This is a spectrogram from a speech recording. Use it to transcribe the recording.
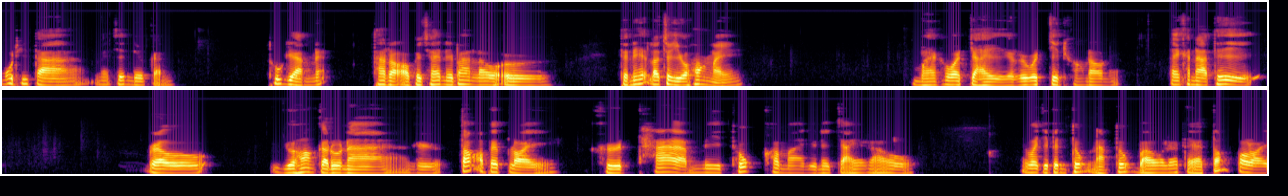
มุทิตาเช่นเดียวกัน ทุกอย่างเนี่ย ถ้าเราเอาไปใช้ในบ้านเราเออแต่นี้เราจะอยู่ห้องไหน หมายความว่าใจหรือว่าจิตของเราเนี่ย ในขณะที่เรา อยู่ห้องกรุณาคือต้องเอาไปปล่อย คือถ้ามีทุกข์เข้ามาอยู่ในใจเราไม่ว่าจะเป็นทุกข์หนักทุกข์เบาแล้วแต่ต้องปล่อย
